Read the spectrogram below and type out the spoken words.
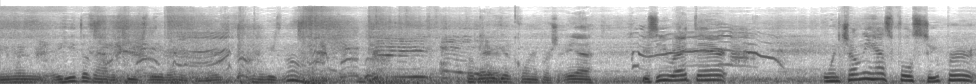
When he doesn't have a huge lead or anything, there's no reason. Oh, very good corner pressure. Yeah, you see right there, when Chun Li has full super,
